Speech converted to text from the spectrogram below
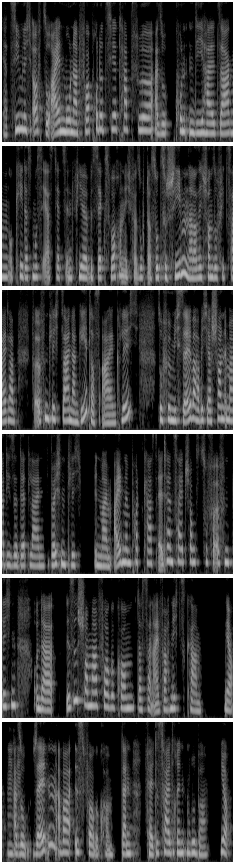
ja ziemlich oft so einen Monat vorproduziert habe für, also Kunden, die halt sagen, okay, das muss erst jetzt in vier bis sechs Wochen, ich versuche das so zu schieben, na, dass ich schon so viel Zeit habe, veröffentlicht sein, dann geht das eigentlich. So für mich selber habe ich ja schon immer diese Deadline wöchentlich in meinem eigenen Podcast Elternzeitchance zu veröffentlichen. Und da ist es schon mal vorgekommen, dass dann einfach nichts kam. Ja, mhm. also selten, aber ist vorgekommen. Dann fällt es halt hinten rüber. Ja.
